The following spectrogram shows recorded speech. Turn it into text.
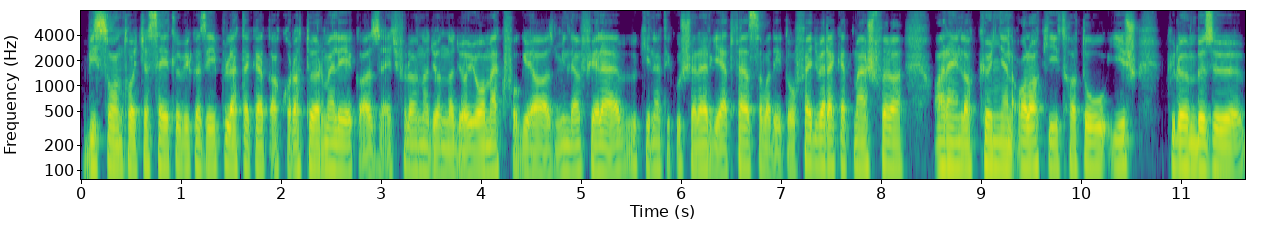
viszont hogyha szétlövik az épületeket, akkor a törmelék az egyfelől nagyon-nagyon jól megfogja az mindenféle kinetikus energiát felszabadító fegyvereket, másfelől aránylag könnyen alakítható is, különböző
